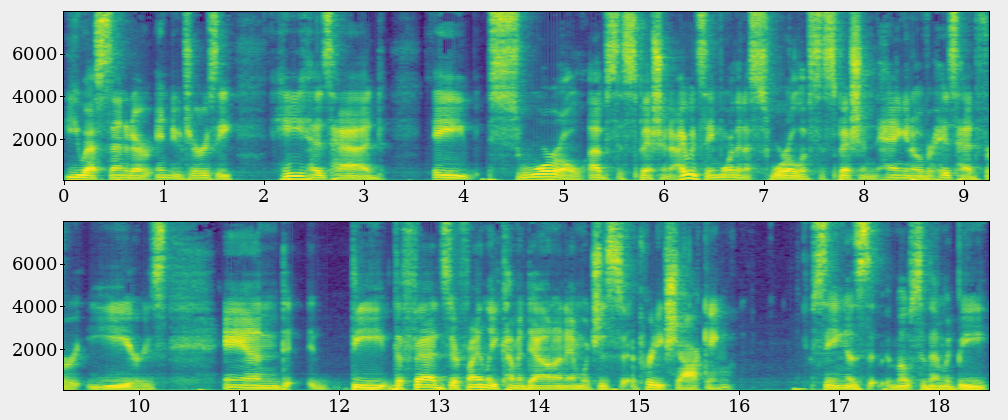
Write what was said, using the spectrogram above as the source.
u.s senator in new jersey he has had a swirl of suspicion. I would say more than a swirl of suspicion hanging over his head for years. And the the feds are finally coming down on him, which is pretty shocking, seeing as most of them would be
